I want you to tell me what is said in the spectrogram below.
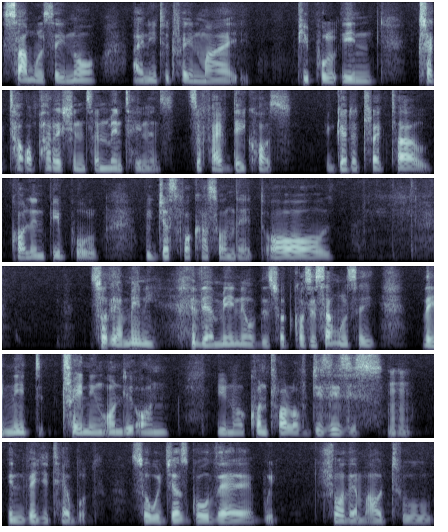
Some will say, no, I need to train my people in tractor operations and maintenance. It's a five day course. We get a tractor, call in people, we just focus on that. Or so there are many, there are many of these short courses. Some will say they need training only on, you know, control of diseases Mhm. in vegetables. So we just go there, we show them how to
